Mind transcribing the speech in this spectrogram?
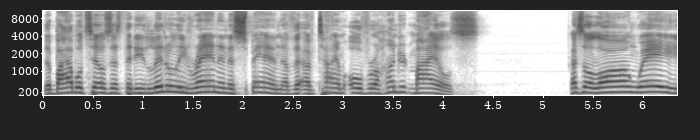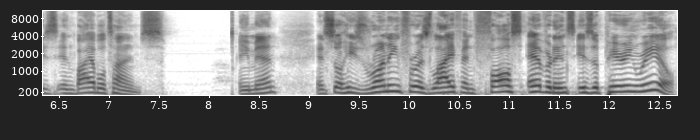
The bible tells us that he literally ran in a span of, the, of time over 100 miles. That's a long ways in bible times. Amen. And so he's running for his life, and false evidence is appearing real.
